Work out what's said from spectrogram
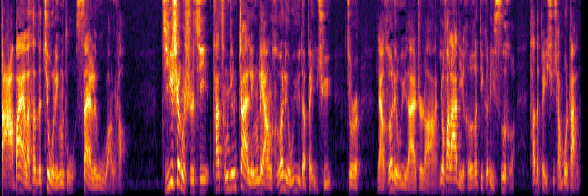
打败了他的旧领主塞琉古王朝。极盛时期，他曾经占领两河流域的北区，就是两河流域，大家知道啊，幼发拉底河和底格里斯河，它的北区全部占了。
